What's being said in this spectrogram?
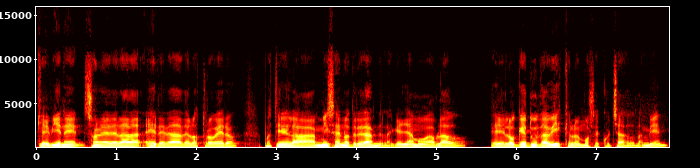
que vienen, son heredadas, heredadas de los troveros, pues tiene la Misa de Notre Dame, de la que ya hemos hablado, eh, lo que es David, que lo hemos escuchado también,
